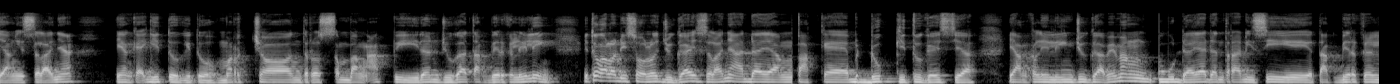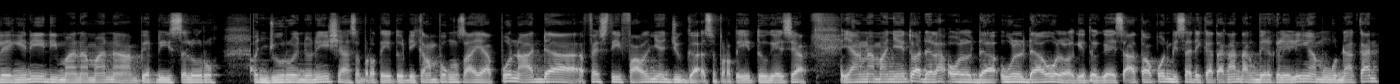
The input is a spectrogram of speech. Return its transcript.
yang istilahnya yang kayak gitu gitu. Mercon terus kembang api dan juga takbir keliling. Itu kalau di Solo juga istilahnya ada yang pakai beduk gitu guys ya. Yang keliling juga. Memang budaya dan tradisi takbir keliling ini di mana-mana hampir di seluruh penjuru Indonesia seperti itu. Di kampung saya pun ada festivalnya juga seperti itu guys ya. Yang namanya itu adalah Ulda Uldaul gitu guys. Ataupun bisa dikatakan takbir keliling yang menggunakan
